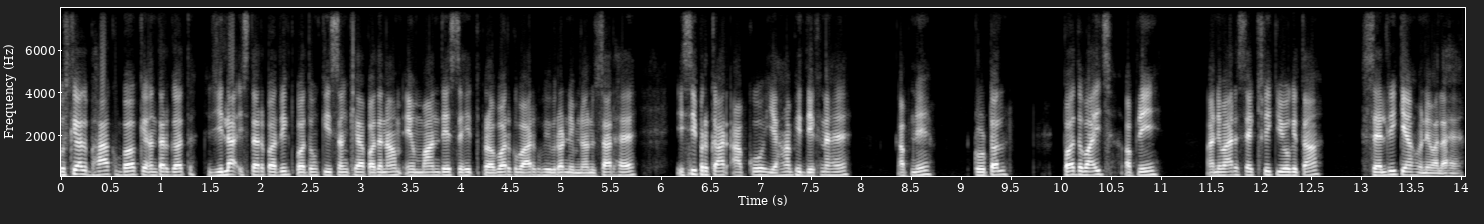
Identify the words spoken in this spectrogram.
उसके बाद भाग ब के अंतर्गत जिला स्तर पर रिक्त पदों की संख्या, पदनाम एवं मानदेय सहित प्रवर्ग वर्ग विवरण निम्नानुसार है। इसी प्रकार आपको यहाँ भी देखना है अपने टोटल पद वाइज अपनी अनिवार्य शैक्षणिक योग्यता सैलरी क्या होने वाला है।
